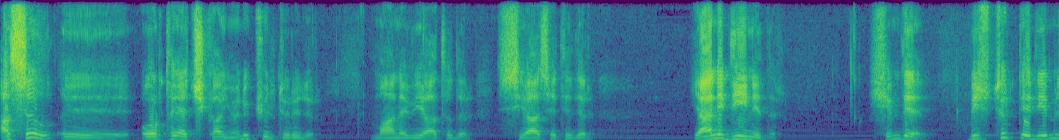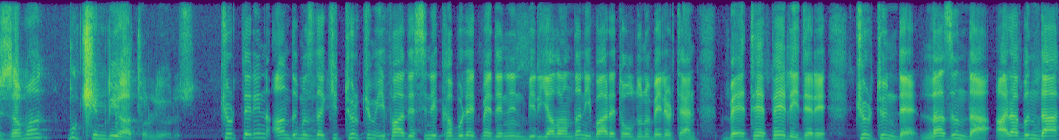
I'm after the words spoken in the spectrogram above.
asıl e, ortaya çıkan yönü kültürüdür, maneviyatıdır, siyasetidir. Yani dinidir. Şimdi biz Türk dediğimiz zaman bu kimliği hatırlıyoruz. Kürtlerin andımızdaki Türk'üm ifadesini kabul etmedenin bir yalandan ibaret olduğunu belirten BTP lideri Kürt'ün de Laz'ın da Arap'ın da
